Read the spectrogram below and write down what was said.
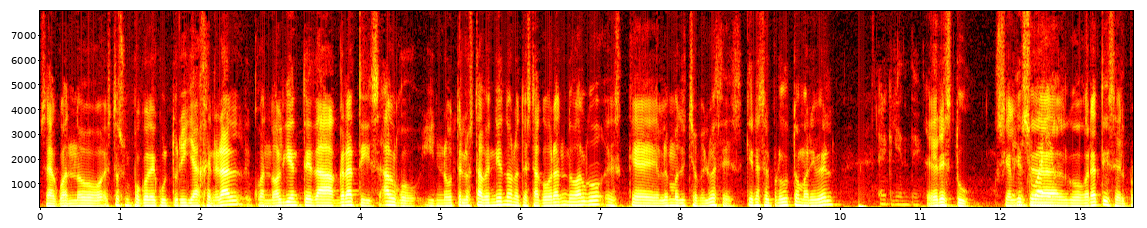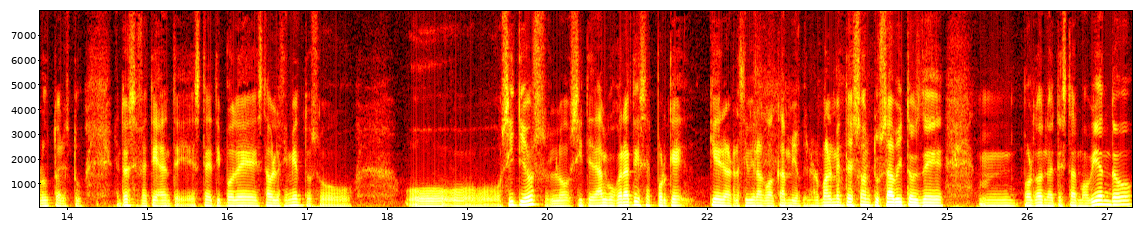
O sea, cuando esto es un poco de culturilla general, cuando alguien te da gratis algo y no te lo está vendiendo, no te está cobrando algo, es que lo hemos dicho mil veces. ¿Quién es el producto, Maribel? El cliente. Eres tú. Si alguien te da algo gratis, el producto eres tú. Entonces, efectivamente, este tipo de establecimientos o, o- o sitios, lo- si te da algo gratis es porque quieres recibir algo a cambio, que normalmente son tus hábitos de mm, por dónde te estás moviendo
